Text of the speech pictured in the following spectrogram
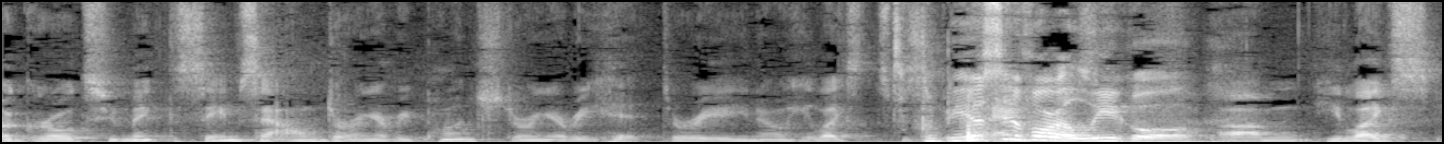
a girl to make the same sound during every punch, during every hit, during you know he likes abusive or illegal. Um, he likes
